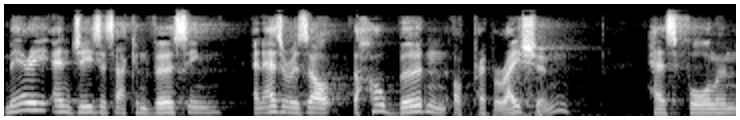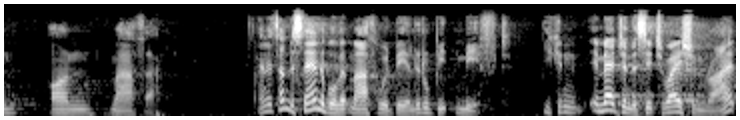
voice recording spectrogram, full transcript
Mary and Jesus are conversing, and as a result, the whole burden of preparation has fallen on Martha. And it's understandable that Martha would be a little bit miffed. You can imagine the situation, right?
